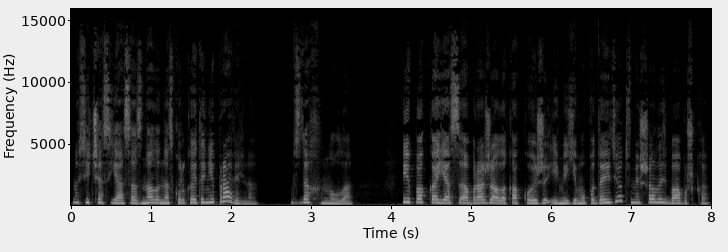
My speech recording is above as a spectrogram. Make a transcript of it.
Но сейчас я осознала, насколько это неправильно». Вздохнула. И пока я соображала, какое же имя ему подойдет, вмешалась бабушка.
